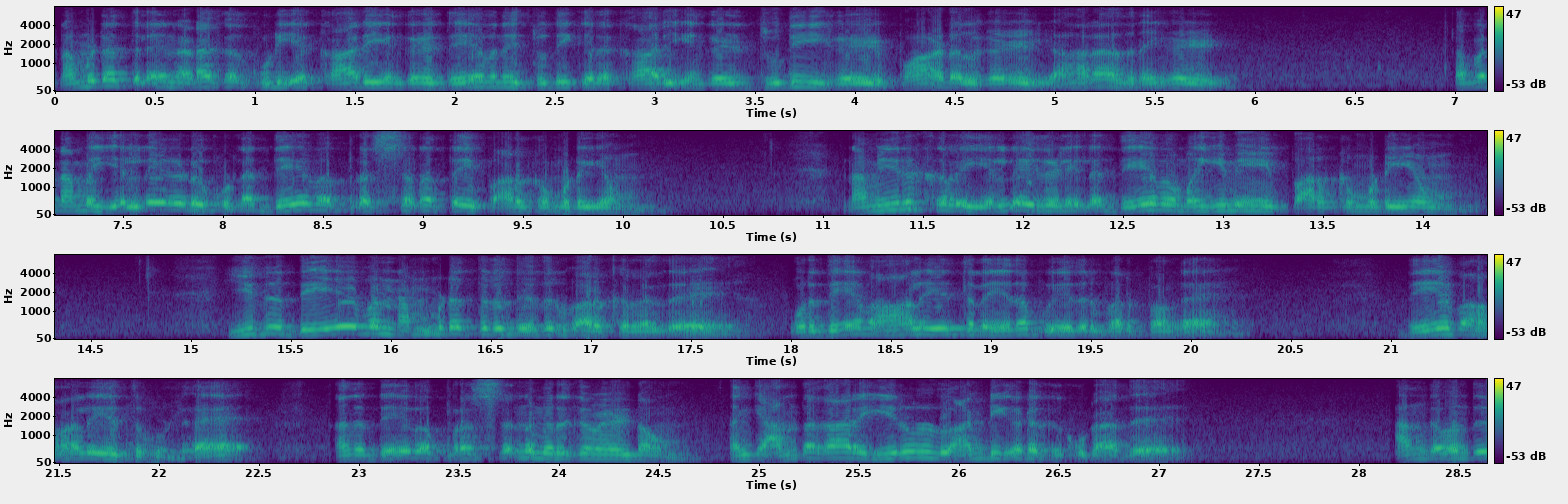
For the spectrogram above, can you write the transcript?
நம்மிடத்தில் நடக்கக்கூடிய காரியங்கள் தேவனை துதிக்கிற காரியங்கள் துதிகள் பாடல்கள் ஆராதனைகள். அப்போ நம்ம எல்லைகளுக்குள்ள தேவ பிரசனத்தை பார்க்க முடியும். நாம் இருக்கிற எல்லைகளில் தேவ மகிமையை பார்க்க முடியும். இது தேவன் நம்மிடத்திலிருந்து எதிர்பார்க்கிறது. ஒரு தேவ ஆலயத்தில் எதை போய் எதிர்பார்ப்பாங்க? தேவ ஆலயத்துக்குள்ள அந்த தேவ பிரசன்னம் இருக்க வேண்டும். அங்கே அந்தகார இருள் அண்டி கிடக்கக்கூடாது அங்கே வந்து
